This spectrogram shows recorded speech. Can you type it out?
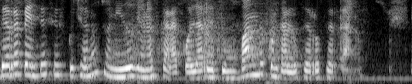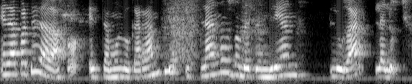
De repente se escucharon sonidos de unas caracolas retumbando contra los cerros cercanos. En la parte de abajo estaba un lugar amplio y plano donde tendrían lugar la lucha.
